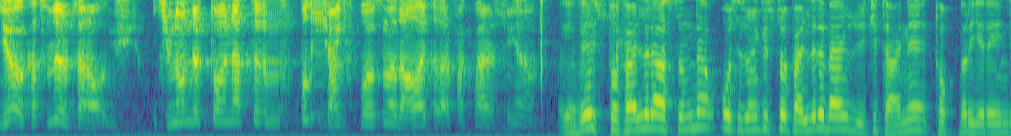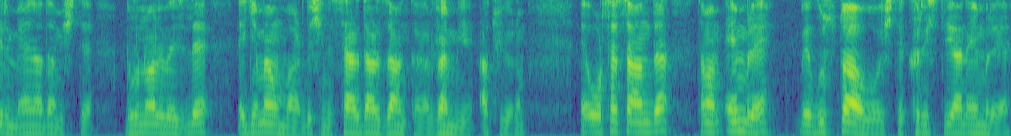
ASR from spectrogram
Yo katılıyorum sana. O üç- 2014'te oynattığı futbol şu anki futbol arasında dağlar kadar fark var. Ya Ve stoperleri aslında o sezonki stoperlere benziyor. İki tane topları yere indirmeyen adam işte. Bruno Alves'le Egemen vardı. Şimdi Serdar Zanka, Rami atıyorum. E, orta sahanda tamam Emre ve Gustavo işte Christian Emre.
